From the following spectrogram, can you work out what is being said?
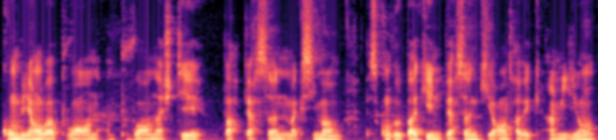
combien on va pouvoir en, pouvoir en acheter par personne maximum, parce qu'on ne veut pas qu'il y ait une personne qui rentre avec un million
